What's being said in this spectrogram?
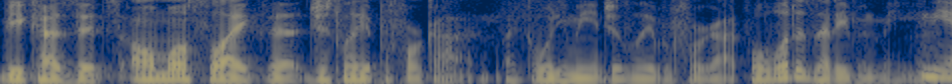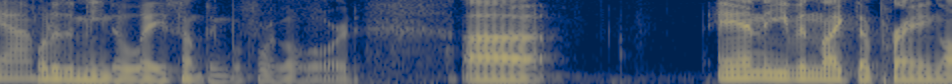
because it's almost like that. Just lay it before God. Like, what do you mean? Just lay it before God. Well, what does that even mean? Yeah. What does it mean to lay something before the Lord? Uh, and even like the praying,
